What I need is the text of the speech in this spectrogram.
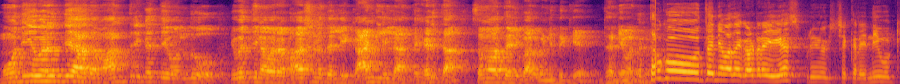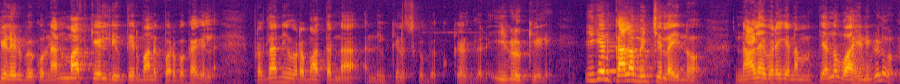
ಮೋದಿಯವರದ್ದೇ ಆದ ಮಾಂತ್ರಿಕತೆ ಒಂದು ಇವತ್ತಿನವರ ಭಾಷಣದಲ್ಲಿ ಕಾಣಲಿಲ್ಲ ಅಂತ ಹೇಳ್ತಾ ಸಂವಾದದಲ್ಲಿ ಪಾಲ್ಗೊಂಡಿದ್ದಕ್ಕೆ ಧನ್ಯವಾದ ತಮಗೂ ಧನ್ಯವಾದ ಗೌಡ್ರೆ. ಎಸ್ ಪ್ರಿಯ ನೀವು ಕೇಳಿರಬೇಕು. ನನ್ನ ಮಾತು ಕೇಳಿ ನೀವು ತೀರ್ಮಾನಕ್ಕೆ ಬರಬೇಕಾಗಿಲ್ಲ. ಪ್ರಧಾನಿಯವರ ಮಾತನ್ನು ನೀವು ಕೇಳಿಸ್ಕೋಬೇಕು ಕೇಳಿದರೆ ಈಗಲೂ ಕೇಳಿ. ಈಗೇನು ಕಾಲ ಮಿಂಚಿಲ್ಲ ಇನ್ನು. ನಾಳೆವರೆಗೆ ನಮ್ಮ ಎಲ್ಲ ವಾಹಿನಿಗಳು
